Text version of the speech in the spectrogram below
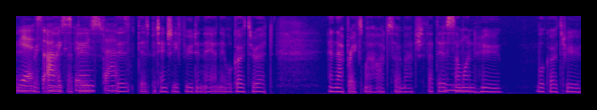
Yes, I've experienced there's, that. There's, there's potentially food in there, and they will go through it, and that breaks my heart so much that there's Mm. someone who will go through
